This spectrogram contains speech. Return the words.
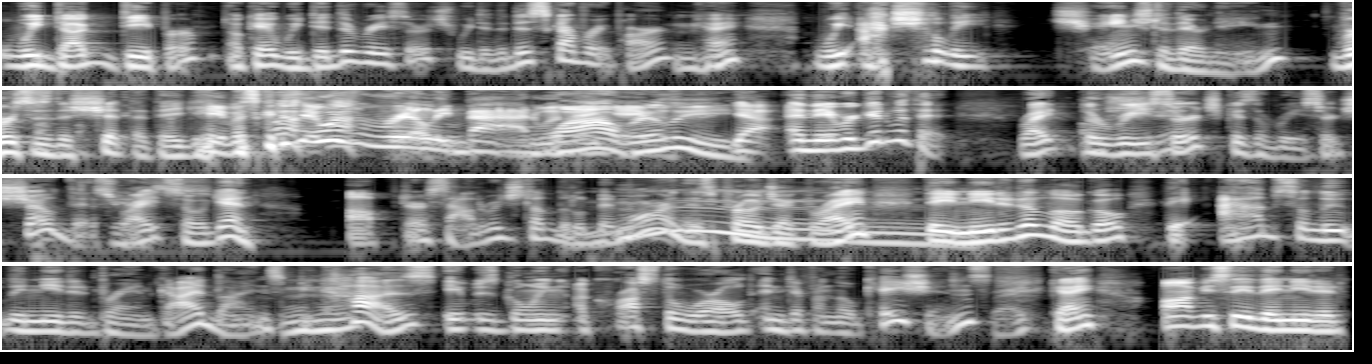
we dug deeper. Okay. We did the research, we did the discovery part. Mm-hmm. Okay. We actually changed their name versus the shit that they gave us because it was really bad. what they Wow, gave us. really? Oh, Yeah. And they were good with it, right? The research, because the research showed this, right? So again, upped our salary just a little bit more in this project, right? Mm. They needed a logo. They absolutely needed brand guidelines Mm-hmm. because it was going across the world and different locations. Okay. Obviously, they needed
